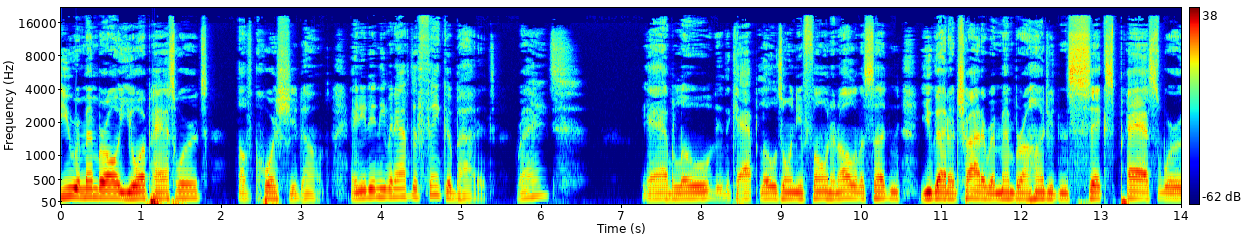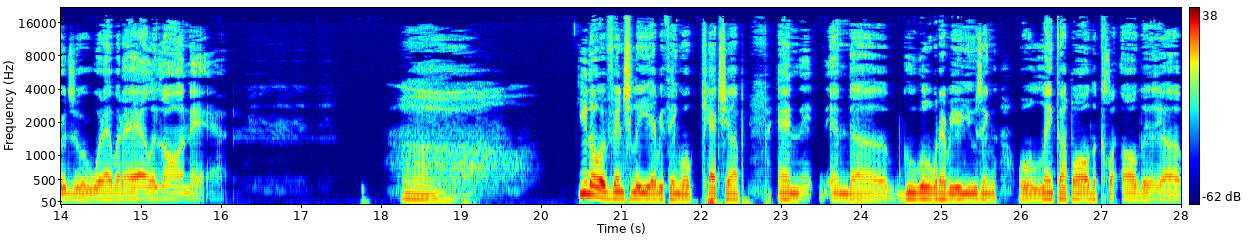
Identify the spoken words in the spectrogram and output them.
you remember all your passwords? Of course you don't. And you didn't even have to think about it. Right? The app load, the cap loads on your phone, and all of a sudden you gotta try to remember 106 passwords or whatever the hell is on there. you know, eventually everything will catch up, and and uh, Google, whatever you're using, will link up all the cl- all the uh,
